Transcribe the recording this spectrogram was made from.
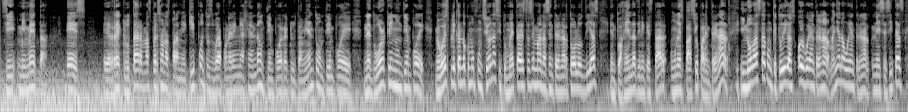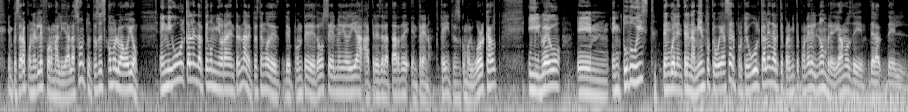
Si mi meta es eh, reclutar más personas para mi equipo, entonces voy a poner en mi agenda un tiempo de reclutamiento, un tiempo de networking, un tiempo de... Me voy explicando cómo funciona. Si tu meta de esta semana es entrenar todos los días, en tu agenda tiene que estar un espacio para entrenar. Y no basta con que tú digas, hoy voy a entrenar, mañana voy a entrenar. Necesitas empezar a ponerle formalidad al asunto. Entonces, ¿cómo lo hago yo? En mi Google Calendar tengo mi hora de entrenar. Entonces tengo de, ponte de 12 del mediodía a 3 de la tarde entreno. ¿Ok? Entonces es como el workout. Y luego Em, en Todoist tengo el entrenamiento que voy a hacer, porque Google Calendar te permite poner el nombre, digamos, de,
